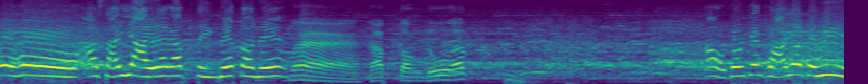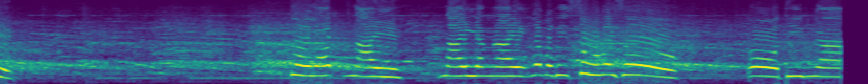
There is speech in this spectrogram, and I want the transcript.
โอ้โหอาศัยใหญ่นะครับ ติ่งเพชรตอนนี้แม่ครับต้องดูครับเอ้าโดนแข้งขวายอดบวีดูครับใน ในยังไงยอดบวีสู้ไม่สู้ โอ้ทีมงา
